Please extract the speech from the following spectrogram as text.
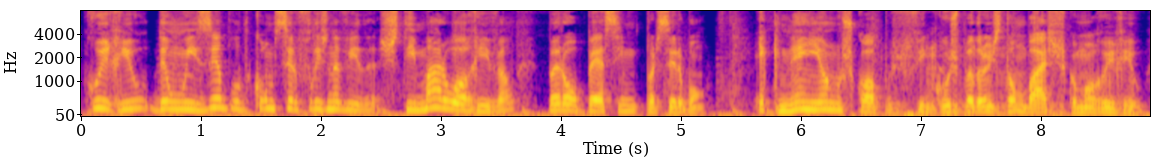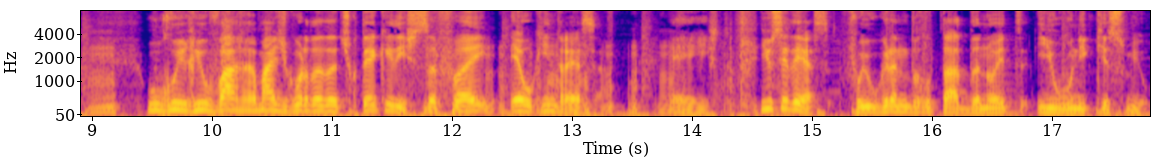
Rui Rio deu um exemplo de como ser feliz na vida, estimar o horrível para o péssimo parecer bom. É que nem eu nos copos fico com os padrões tão baixos como o Rui Rio. O Rui Rio varra mais gorda da discoteca e diz: Safei é o que interessa. É isto. E o CDS foi o grande derrotado da noite e o único que assumiu.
